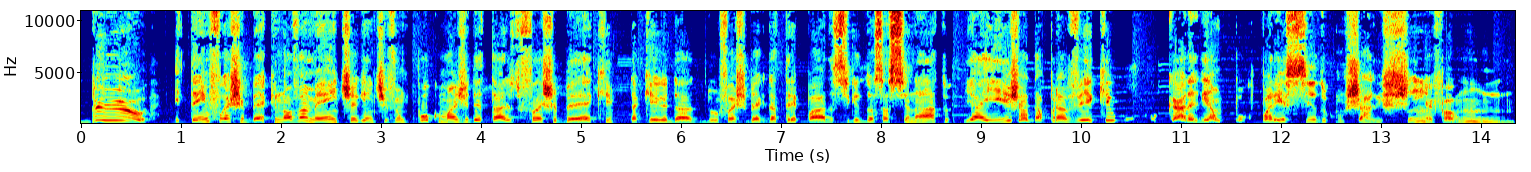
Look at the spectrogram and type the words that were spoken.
Bill! E tem um flashback novamente. A gente viu um pouco mais de detalhes do flashback, daquele da, do flashback da trepada seguido do assassinato. E aí já dá pra ver que o, o cara é um pouco parecido com o Charlie Sheen. Fala, hum,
